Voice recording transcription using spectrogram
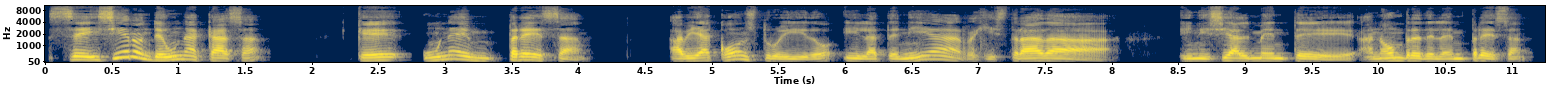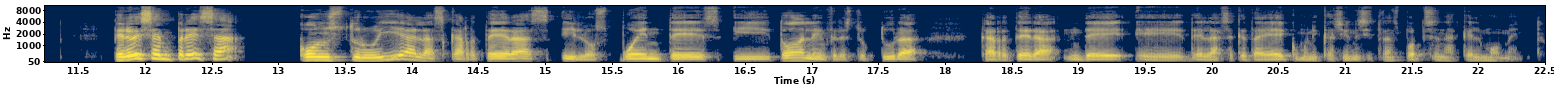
se hicieron de una casa que una empresa había construido y la tenía registrada inicialmente a nombre de la empresa, pero esa empresa construía las carreteras y los puentes y toda la infraestructura carretera de, eh, de la Secretaría de Comunicaciones y Transportes en aquel momento.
